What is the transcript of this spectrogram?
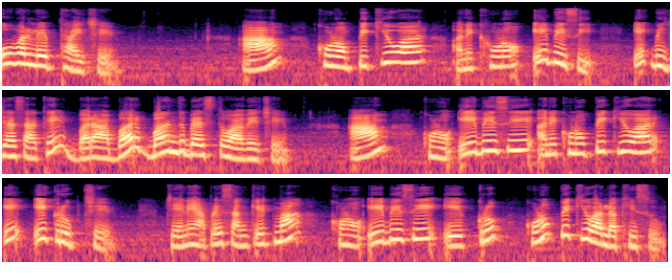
ઓવરલેપ થાય છે. આમ, ખૂણો પીક્યુઆર અને ખૂણો એબીસી એકબીજા સાથે બરાબર બંધ બેસતો આવે છે. આમ, ખૂણો એબીસી અને ખૂણો પીક્યુઆર એ એકરૂપ છે. જેને આપણે સંકેતમાં ખૂણો એબીસી એકરૂપ, ખૂણો પીક્યુઆર લખીશું.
